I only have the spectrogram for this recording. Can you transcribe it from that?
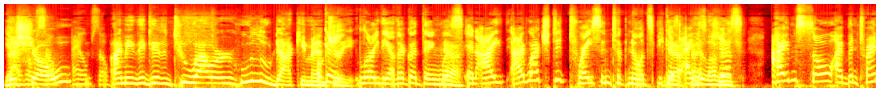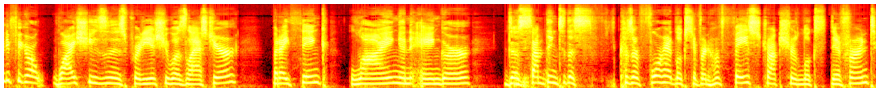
Yeah, the I hope show. so. I hope so. I mean, they did a two-hour Hulu documentary. Okay, Lori. The other good thing was, Yeah. and I I watched it twice and took notes because Yeah, I I was love just it. I'm so I've been trying to figure out why she isn't as pretty as she was last year, but I think lying and anger does mm. something to this because her forehead looks different, her face structure looks different.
